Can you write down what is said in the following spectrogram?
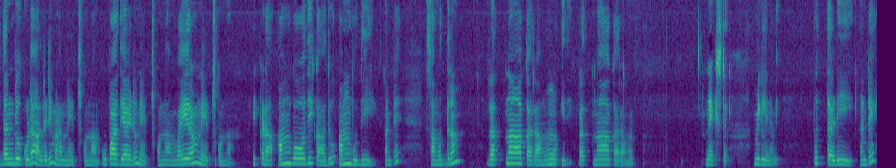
దండు కూడా ఆల్రెడీ మనం నేర్చుకున్నాం. ఉపాధ్యాయుడు నేర్చుకున్నాం. వైరం నేర్చుకున్నాం. ఇక్కడ అంబోది కాదు అంబుది అంటే సముద్రం రత్నాకరము ఇది రత్నాకరము. నెక్స్ట్ మిగిలినవి. పుత్తడి అంటే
